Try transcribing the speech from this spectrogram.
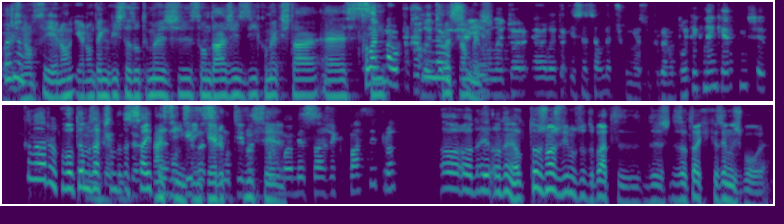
Pois não. sei, eu não, eu não tenho visto as últimas eh, sondagens e como é que está a Claro sim- que não, porque o eleitor, Não, sim, mas- é, um eleitor, é um eleitor que essencialmente desconhece o programa político e nem quer conhecer. Claro, voltamos à Não questão quer da conhecer. seita. Ah, sim, Motiva-se quem quer motiva-se por conhecer. uma mensagem que passa e pronto. Oh, oh, oh, Daniel, todos nós vimos o debate das, das autárquicas em Lisboa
